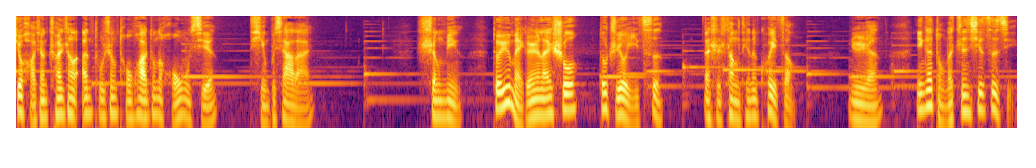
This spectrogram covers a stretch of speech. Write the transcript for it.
就好像穿上了安徒生童话中的红舞鞋，停不下来。生命对于每个人来说都只有一次，那是上天的馈赠。女人应该懂得珍惜自己，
